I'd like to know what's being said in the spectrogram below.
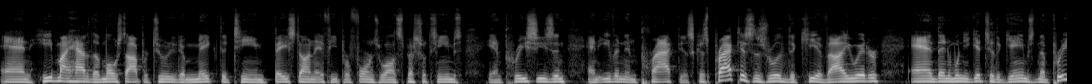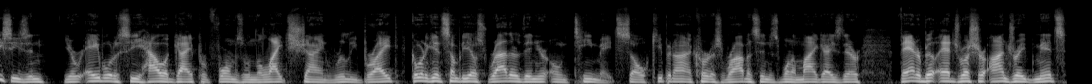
And he might have the most opportunity to make the team based on if he performs well on special teams in preseason and even in practice. Because practice is really the key evaluator. And then when you get to the games in the preseason, you're able to see how a guy performs when the lights shine really bright, going against somebody else rather than your own teammates. So keep an eye on Curtis Robinson is one of my guys there. Vanderbilt edge rusher Andre Mintze,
